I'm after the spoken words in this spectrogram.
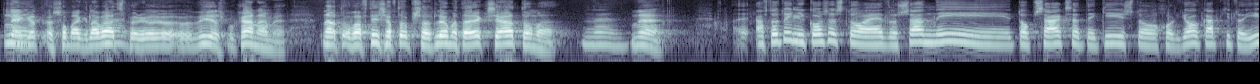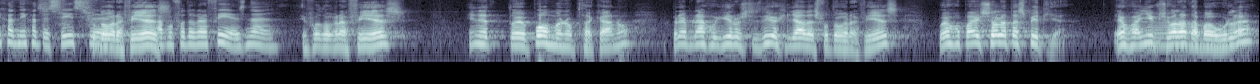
και... Ναι, για, στο Μαγκλαβά ναι. τις περιοδίες που κάναμε. Να το βαφτίσει αυτό που σας λέω με τα έξι άτομα. Ναι. ναι. Αυτό το υλικό σας το έδωσαν ή το ψάξατε εκεί στο χωριό, κάποιοι το είχαν, είχατε εσείς... Ε, φωτογραφίες. Από φωτογραφίες, ναι. Οι φωτογραφίες είναι το επόμενο που θα κάνω. Πρέπει να έχω γύρω στις 2.000 φωτογραφίες που έχω πάει σε όλα τα σπίτια. Έχω ανοίξει όλα τα μπαούλα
